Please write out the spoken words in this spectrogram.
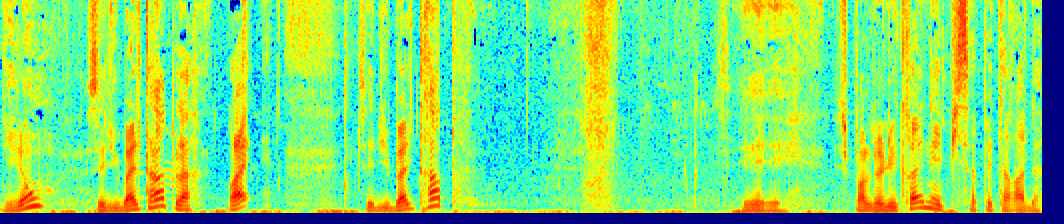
Dis donc, c'est du baltrap là. Ouais, c'est du baltrap. Et je parle de l'Ukraine et puis ça pétarade.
